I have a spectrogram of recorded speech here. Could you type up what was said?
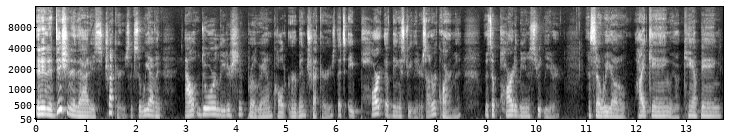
And in addition to that is Trekkers. Like, so we have an outdoor leadership program called Urban Trekkers. That's a part of being a street leader. It's not a requirement, but it's a part of being a street leader. And so we go hiking, we go camping,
